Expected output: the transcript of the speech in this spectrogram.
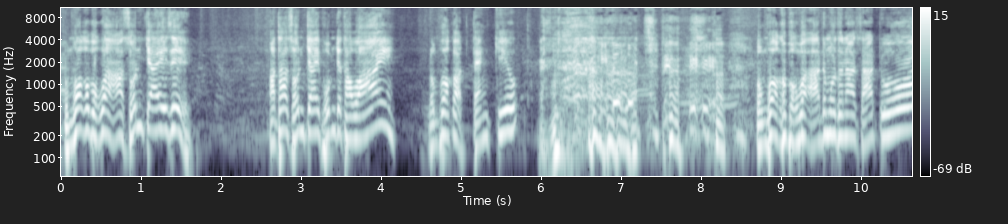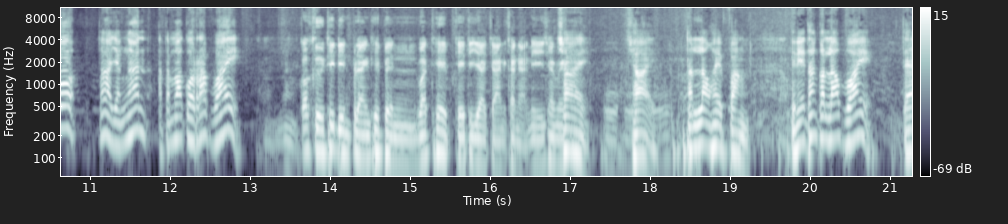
หลวงพ่อก็บอกว่าอ่าสนใจสิอ่าถ้าสนใจผมจะถวายหลวงพ่อก็ thank you หลวงพ่อก็บอกว่าอานุโมทนาสาธุถ้าอย่างนั้นอาตมาก็รับไว้ ก็คือที่ดินแปลงที่เป็นวัดเทพเจติยาจารย์ขณะนี้ใช่ไหมใช่โอ้โหใช่ ท่านเล่าให้ฟัง ทีนี้ท่านก็รับไว้ แต่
